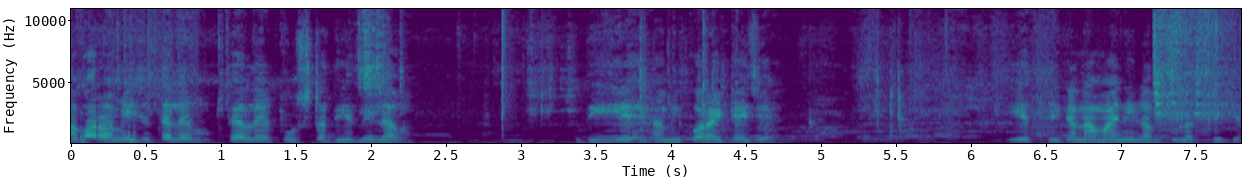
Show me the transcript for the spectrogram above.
আবার আমি এই যে তেলের তেলের পোস্টটা দিয়ে দিলাম। দিয়ে আমি কড়াইটাই যে এর থেকে নামায় নিলাম চুলার থেকে।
